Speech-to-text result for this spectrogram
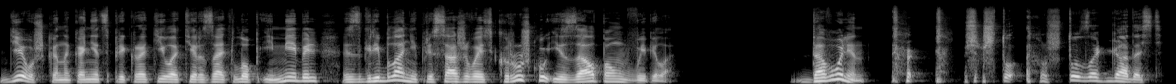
Девушка, наконец, прекратила терзать лоб и мебель, сгребла, не присаживаясь, кружку и залпом выпила. «Доволен?» «Что... что за гадость?»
